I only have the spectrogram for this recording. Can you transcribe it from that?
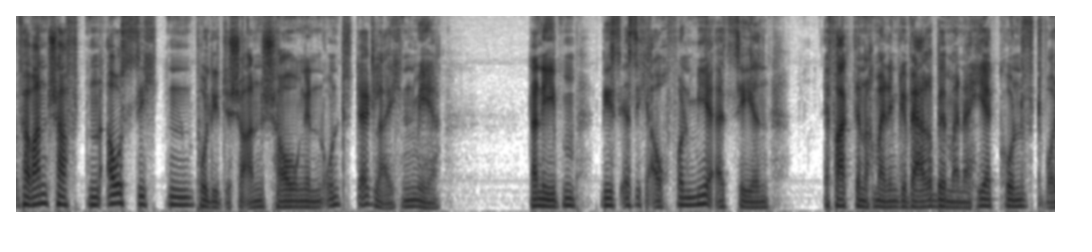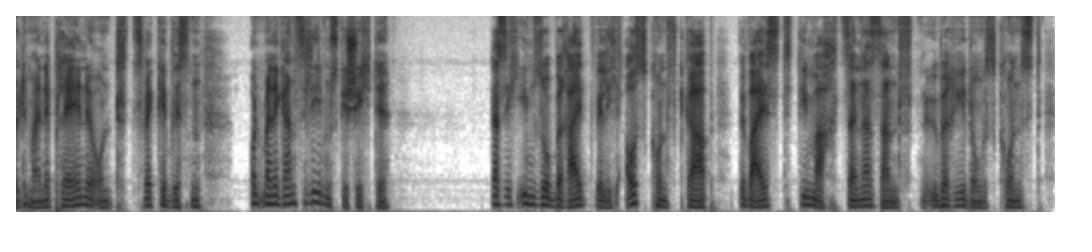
Verwandtschaften, Aussichten, politische Anschauungen und dergleichen mehr. Daneben ließ er sich auch von mir erzählen. Er fragte nach meinem Gewerbe, meiner Herkunft, wollte meine Pläne und Zwecke wissen und meine ganze Lebensgeschichte. Dass ich ihm so bereitwillig Auskunft gab, beweist die Macht seiner sanften Überredungskunst –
